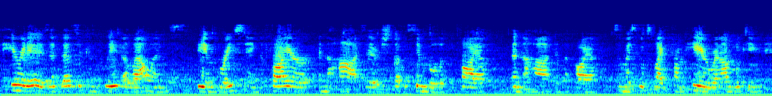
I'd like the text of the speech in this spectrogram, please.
here it is, that that's a complete allowance, the embracing, the fire and the heart. There, she's got the symbol of the fire and the heart and the fire. It almost looks like from here when I'm looking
